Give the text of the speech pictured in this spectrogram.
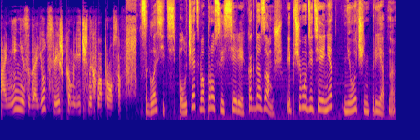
Они не задают слишком личных вопросов. Согласитесь, получать вопросы из серии «Когда замуж?» и «Почему детей нет?» не очень приятно.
